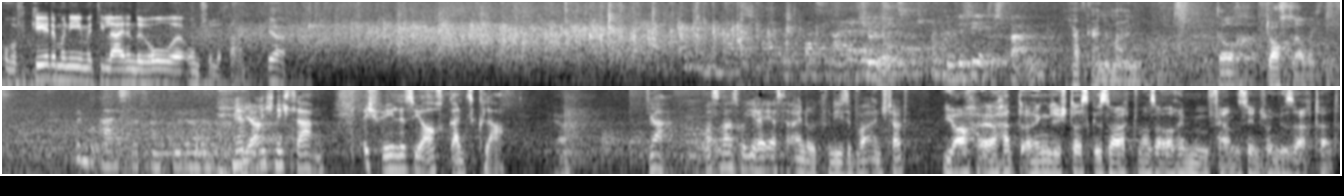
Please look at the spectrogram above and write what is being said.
op een verkeerde manier met die leidende rol uh, om zullen gaan. Ja. Entschuldigung, fragen? Ich habe keine Meinung. Doch, Doch. glaube ich nicht. Ich bin begeistert von Grünen. Mehr Ja? will ich nicht sagen. Ich wähle sie auch ganz klar. Ja, was war so Ihr erster Eindruck von dieser Veranstaltung? Ja, er hat eigentlich das gesagt, was er auch im Fernsehen schon gesagt hat.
